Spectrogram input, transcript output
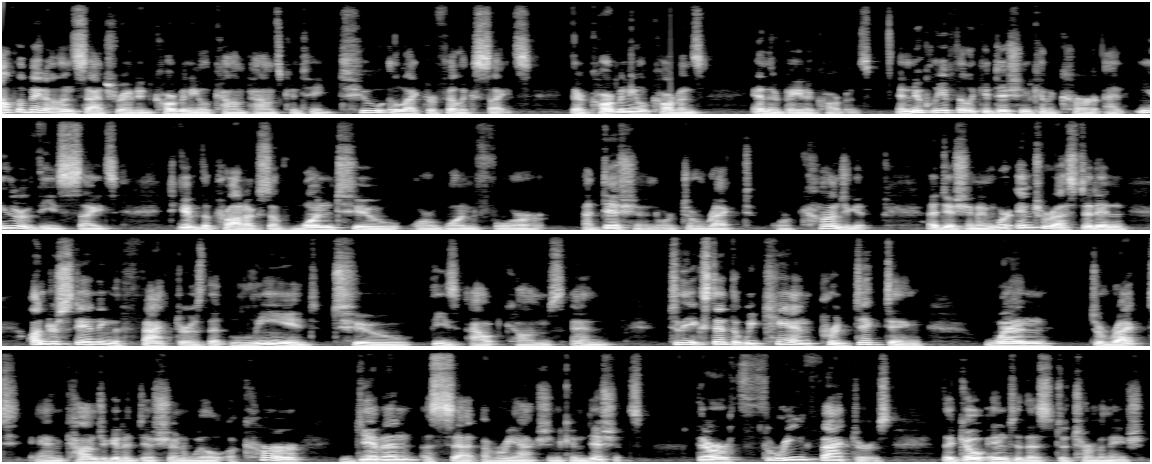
Alpha-beta unsaturated carbonyl compounds contain two electrophilic sites, their carbonyl carbons and their beta carbons. And nucleophilic addition can occur at either of these sites to give the products of 1,2 or 1,4 addition, or direct or conjugate addition. And we're interested in understanding the factors that lead to these outcomes and to the extent that we can, predicting when direct and conjugate addition will occur given a set of reaction conditions. There are three factors that go into this determination.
